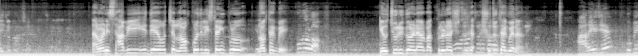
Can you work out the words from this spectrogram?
এই যে ঘুরছে। তার মানে চাবি দিয়ে হচ্ছে লক করে দিলে স্টারিং পুরো লক থাকবে? পুরো লক কেউ চুরি করে নেওয়ার বা খুলে নেওয়ার সুযোগ থাকবে না? আর এই যে খুবই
